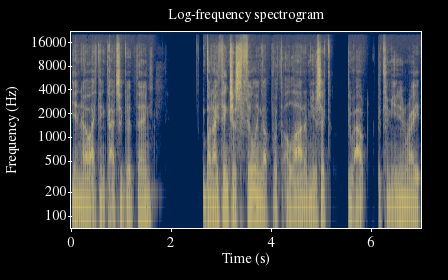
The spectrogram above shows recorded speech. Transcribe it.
You know, I think that's a good thing. But I think just filling up with a lot of music throughout the communion rite,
